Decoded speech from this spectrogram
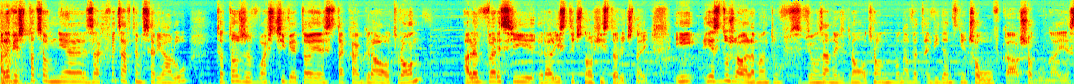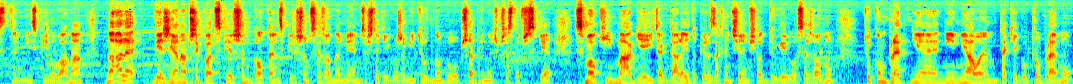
Ale wiesz, to co mnie zachwyca w tym serialu, to to, że właściwie to jest taka gra o tron, ale w wersji realistyczno-historycznej. I jest dużo elementów związanych z grą o tron, bo nawet ewidentnie czołówka Shoguna jest tym inspirowana. No ale wiesz, ja na przykład z pierwszym Goten, z pierwszym sezonem miałem coś takiego, że mi trudno było przebrnąć przez te wszystkie smoki, magie i tak dalej. Dopiero zachęciłem się od drugiego sezonu. Tu kompletnie nie miałem takiego problemu,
